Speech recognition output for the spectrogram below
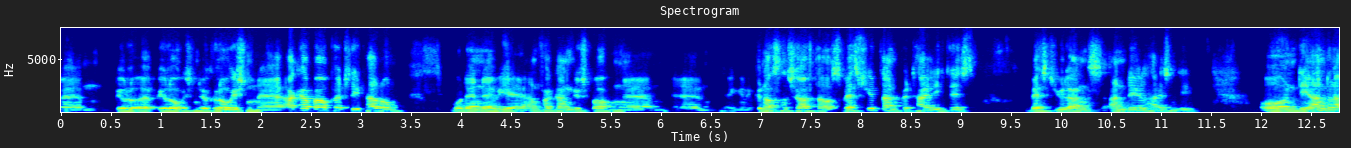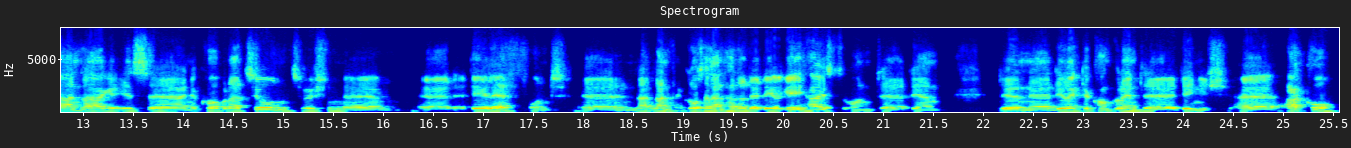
ähm, äh, biologischen, ökologischen äh, Ackerbaubetrieb herum, wo dann, äh, wie Anfang angesprochen, Genossenschaft aus Westjütland beteiligt ist. Westjülands Andel heißen die. Und die andere Anlage ist äh, eine Kooperation zwischen ähm, äh, DLF und äh, Land, großer Landhandel der DLG heißt und äh, deren, deren äh, direkter Konkurrent äh, Dänisch äh, Akko.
